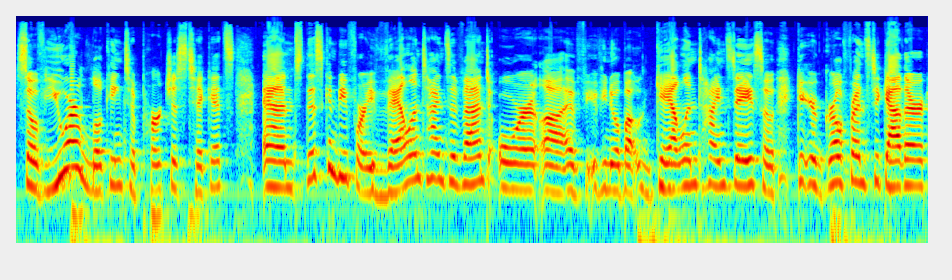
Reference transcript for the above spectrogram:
So if you are looking to purchase tickets, and this can be for a Valentine's event or uh, if, if you know about Galentine's Day, so get your girlfriends together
